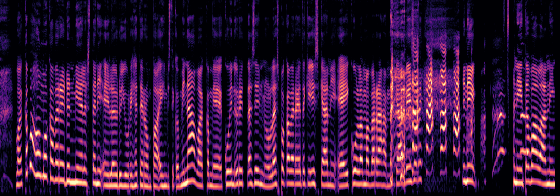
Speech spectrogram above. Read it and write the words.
vaikkapa homokavereiden mielestäni ei löydy juuri heterompaa ihmistä kuin minä, vaikka mie kuin yrittäisin minun lesbokavereitakin iskää, niin ei kuulemma värähän mikään viisari. niin, niin tavallaan niin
